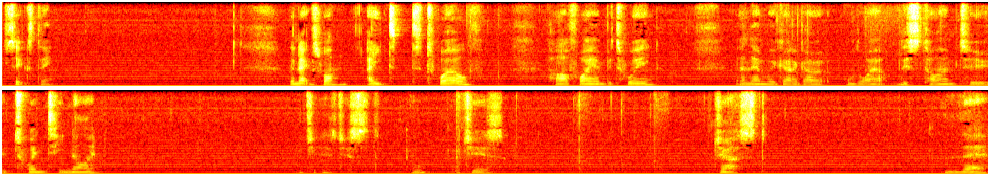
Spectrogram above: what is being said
16. The next one, 8 to 12. Halfway in between. And then we're going to go all the way up this time to 29. Which is just, which is just there.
